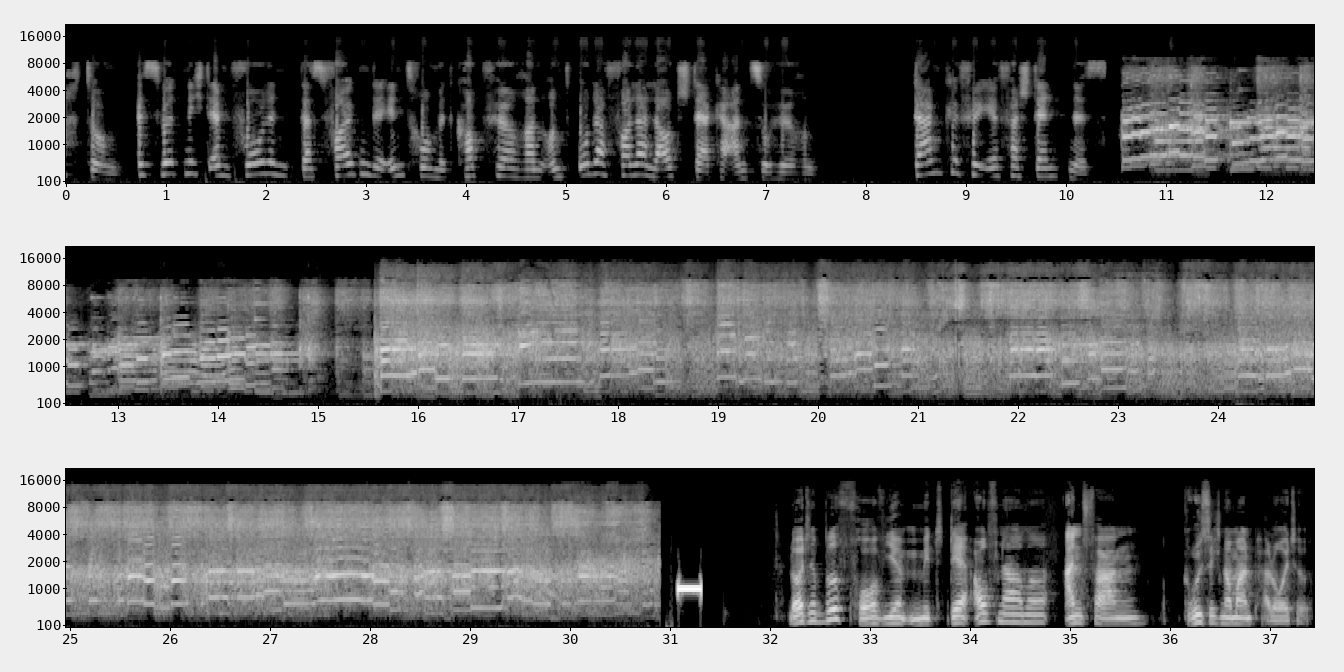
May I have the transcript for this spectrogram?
Achtung, es wird nicht empfohlen, das folgende Intro mit Kopfhörern und oder voller Lautstärke anzuhören. Danke für Ihr Verständnis. Leute, bevor wir mit der Aufnahme anfangen, grüße ich nochmal ein paar Leute.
